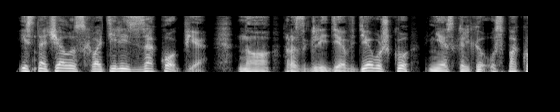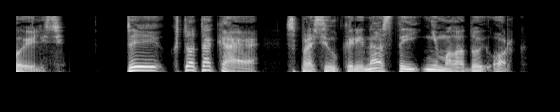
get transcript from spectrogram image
и сначала схватились за копья, но, разглядев девушку, несколько успокоились. «Ты кто такая?» — спросил коренастый немолодой орк.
